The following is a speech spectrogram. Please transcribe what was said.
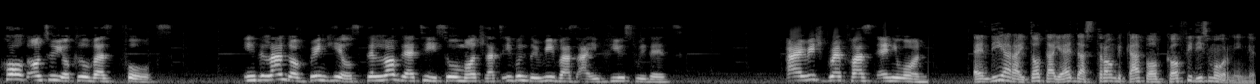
Hold onto your clovers, folks. In the land of Green Hills, they love their tea so much that even the rivers are infused with it. Irish breakfast, anyone? And here I thought I had a strong cup of coffee this morning.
